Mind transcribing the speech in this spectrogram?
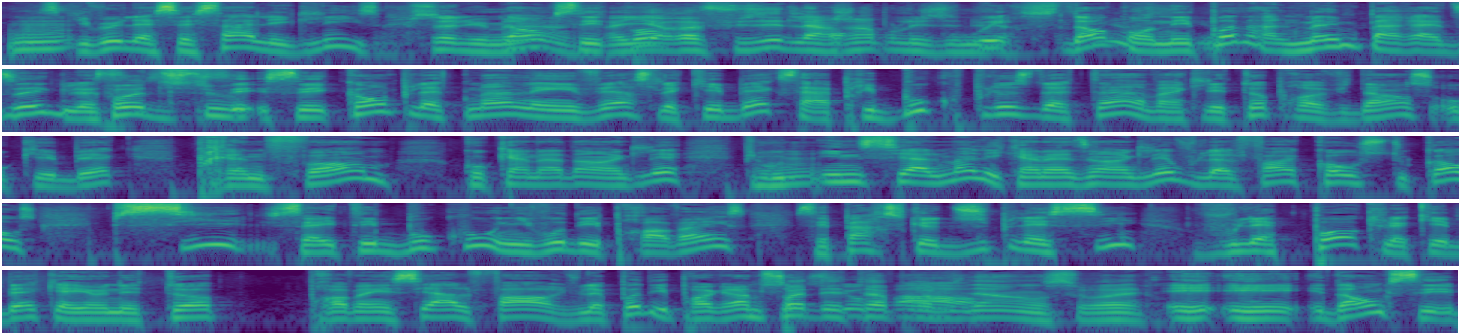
Parce mmh. qu'il veut laisser ça à l'Église. Absolument. Donc, Il a refusé de l'argent pour les universités. donc, on n'est pas dans le même paradigme. Pas du tout. C'est complètement l'inverse. Le Québec, ça a pris beaucoup plus de temps avant que l'État-providence au Québec prenne forme qu'au Canada anglais. Puis mmh. initialement, les Canadiens anglais voulaient le faire coast to coast. Puis si ça a été beaucoup au niveau des provinces, c'est parce que Duplessis voulait pas que le Québec ait un État provincial fort. Il voulait pas des programmes sociaux Pas d'État-providence, oui. Et, et, donc, c'est,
